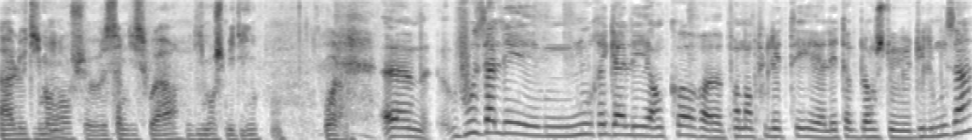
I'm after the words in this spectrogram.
Hein, le dimanche, euh, samedi soir, dimanche midi. Voilà. Euh, vous allez nous régaler encore euh, pendant tout l'été euh, les toques blanches du, Limousin.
